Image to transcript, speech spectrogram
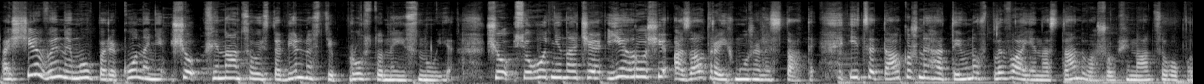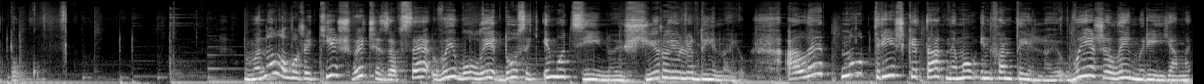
А ще ви немов переконані, що фінансової стабільності просто не існує. Що сьогодні, наче є гроші, а завтра їх може не стати. І це також негативно впливає на стан вашого фінансового потоку. У минулому житті, швидше за все, ви були досить емоційною, щирою людиною, але ну трішки так, немов інфантильною. Ви жили мріями,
